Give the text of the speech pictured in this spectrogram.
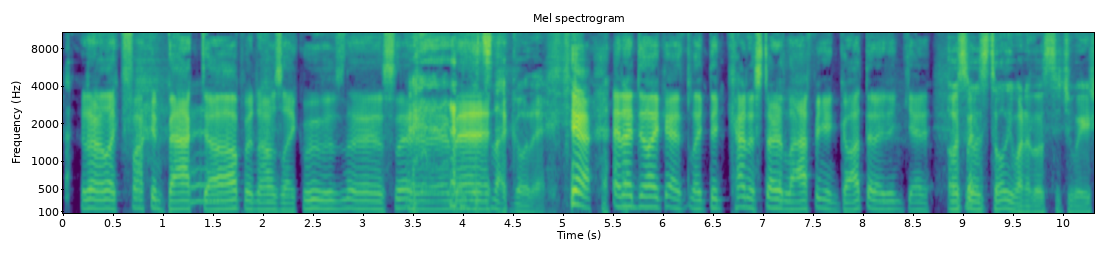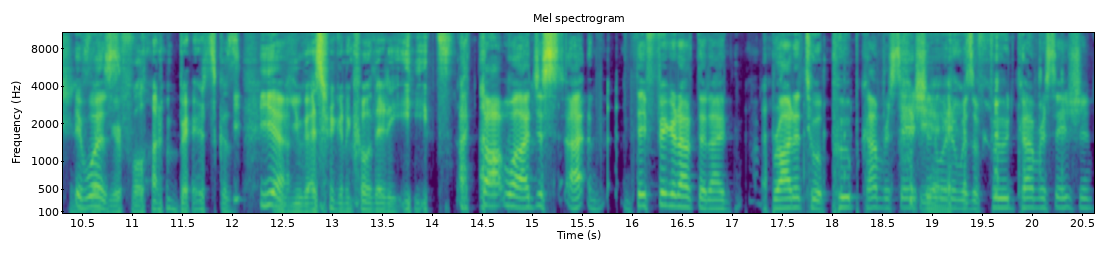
And I like fucking backed up, and I was like, "Ooh, this, uh, man." Let's not go there. yeah." And I did like, I, like they kind of started laughing and got that I didn't get it. Oh, so it's totally one of those situations. It like was. you're full on embarrassed because Yeah. you guys are gonna go there to eat. I thought, well, I just I, they figured out that I brought it to a poop conversation Yeah. when it was a food conversation.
